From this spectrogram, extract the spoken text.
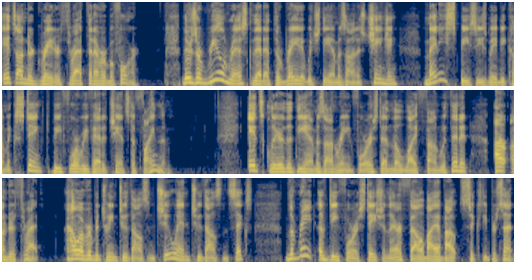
it's under greater threat than ever before. There's a real risk that at the rate at which the Amazon is changing many species may become extinct before we've had a chance to find them It's clear that the Amazon rainforest and the life found within it are under threat. However between 2002 and 2006 the rate of deforestation there fell by about 60%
